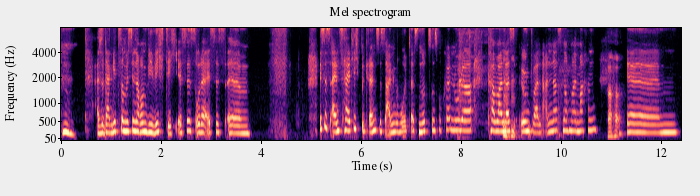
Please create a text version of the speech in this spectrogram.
Hm. Also da geht es so ein bisschen darum, wie wichtig ist es oder ist es, ähm, ist es ein zeitlich begrenztes Angebot, das nutzen zu können oder kann man das irgendwann anders nochmal machen? Ähm,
